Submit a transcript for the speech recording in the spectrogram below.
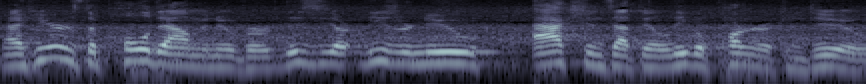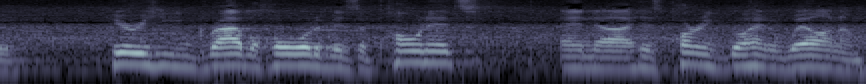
Now here's the pull down maneuver. These are, these are new actions that the illegal partner can do. Here he can grab a hold of his opponent and uh, his partner can go ahead and wail on him.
